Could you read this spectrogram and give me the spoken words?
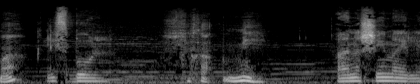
מה? לסבול. סליחה, מי? האנשים האלה.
